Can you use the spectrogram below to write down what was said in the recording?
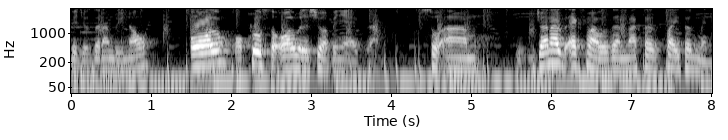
videos that I'm doing now, all or close to all will show up in your exam. So um, John has X marbles and Max has twice as many.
